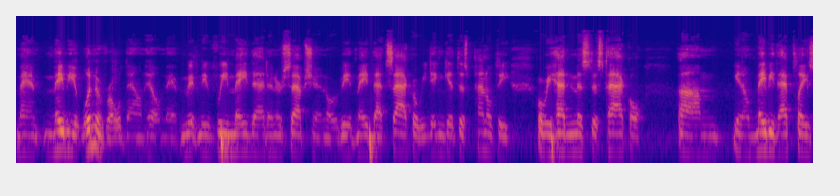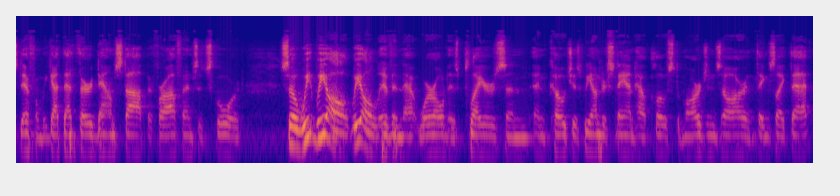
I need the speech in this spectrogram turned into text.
man, maybe it wouldn't have rolled downhill. Maybe if we made that interception, or we had made that sack, or we didn't get this penalty, or we hadn't missed this tackle, um, you know, maybe that plays different. We got that third down stop if our offense had scored. So we, we all we all live in that world as players and, and coaches. We understand how close the margins are and things like that.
